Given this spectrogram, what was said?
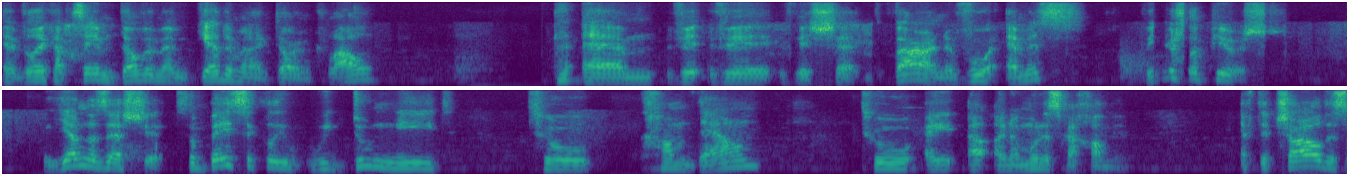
eh, v'loyik hapseim dovim em gedim and agdorim klal um, v'shedvar nevu The v'yush lepirush. So basically, we do need to come down to a, a an amunis chachamim. If the child is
